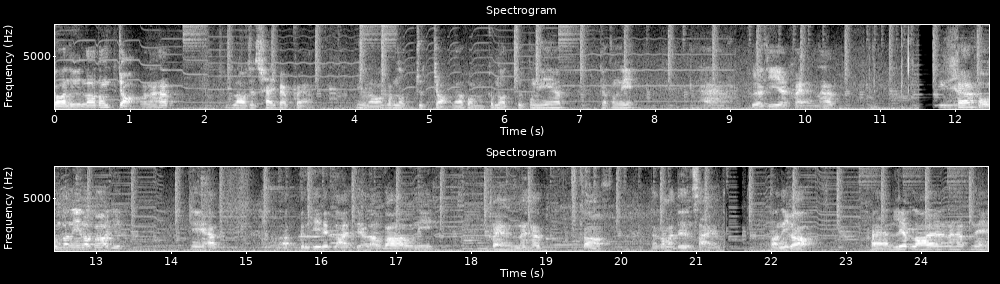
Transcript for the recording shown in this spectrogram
ก่อนอื่นเราต้องเจาะนะครับ เราจะใช้แบบแกว นี่เรากำหนดจุดเจาะแล้วผมกำหนดจุดตรงนี้ครับ กับตรงนี้อ่าเพื่อที่จะแขวนนะครับครับผมตอนนี้เราก็ยึดนี่ครับรับเป็นที่เรียบร้อย เดี๋ยวเราก็เอานี้แขวนนะครับ ก็แล้วก็มาเดินสาย ตอนนี้ก็แขวนเรียบร้อยแล้วนะครับเนี่ย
